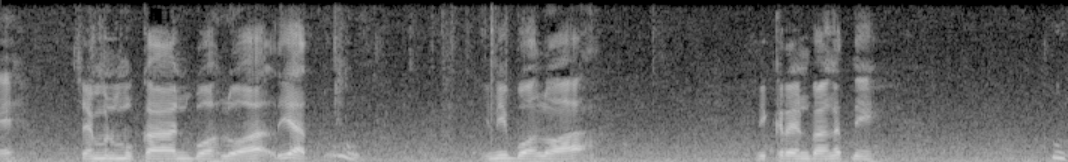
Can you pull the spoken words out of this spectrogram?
Oke, saya menemukan buah loa. Lihat, uh, ini buah loa. Ini keren banget nih. Uh,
